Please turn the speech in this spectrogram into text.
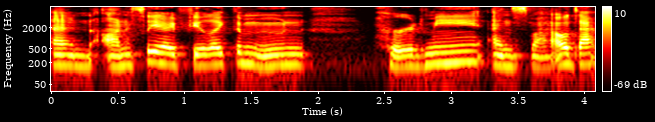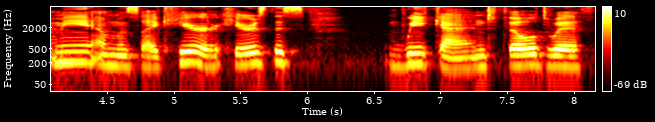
And honestly, I feel like the moon heard me and smiled at me and was like, Here, here's this weekend filled with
